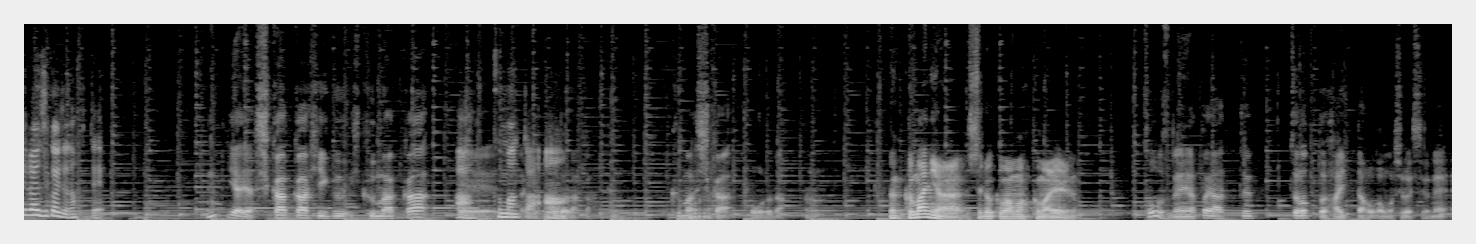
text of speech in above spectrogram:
ヘラジカじゃなくて？んいやいや、鹿かヒグ、熊か、あ熊かなんだっけオーロラか。うん熊、鹿、オーロラ。熊には白熊も含まれるの？うんそうですね。やっぱりやって、ちょろっと入った方が面白いですよね。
